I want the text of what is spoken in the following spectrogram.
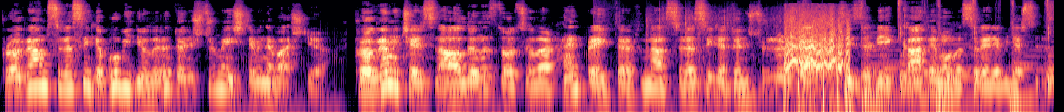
program sırasıyla bu videoları dönüştürme işlemine başlıyor. Program içerisine aldığınız dosyalar Handbrake tarafından sırasıyla dönüştürülürken siz de bir kahve molası verebilirsiniz.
